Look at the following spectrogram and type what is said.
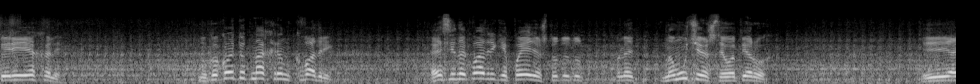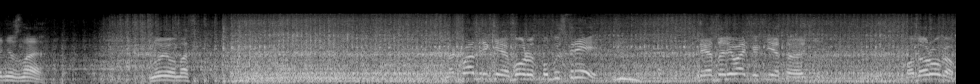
переехали. Ну какой тут нахрен квадрик? А если на квадрике поедешь, то ты тут, блядь, намучаешься, во-первых. И я не знаю. Ну и у нас на квадрике может побыстрее преодолевать какие-то по дорогам.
